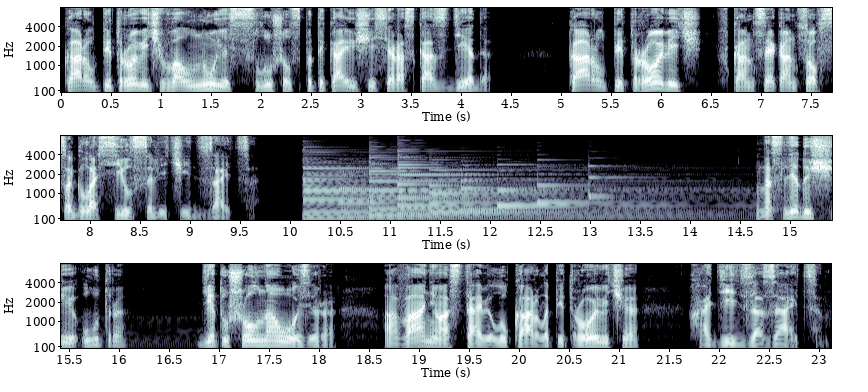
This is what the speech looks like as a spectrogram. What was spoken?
Карл Петрович, волнуясь, слушал спотыкающийся рассказ деда. Карл Петрович в конце концов согласился лечить зайца. На следующее утро дед ушел на озеро, а Ваню оставил у Карла Петровича ходить за зайцем.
